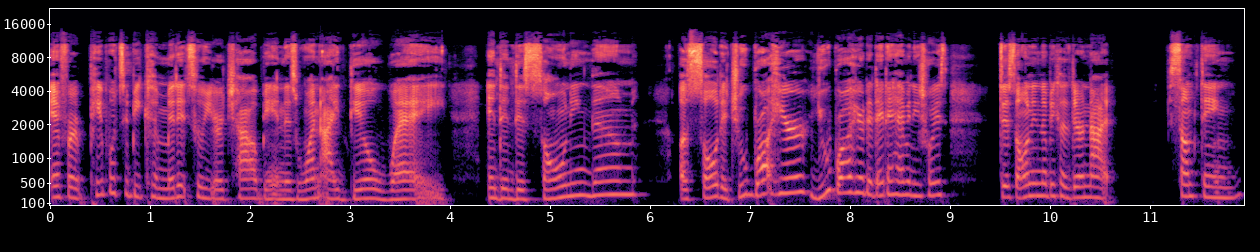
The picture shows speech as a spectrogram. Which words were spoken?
And for people to be committed to your child being this one ideal way and then disowning them, a soul that you brought here, you brought here that they didn't have any choice, disowning them because they're not something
